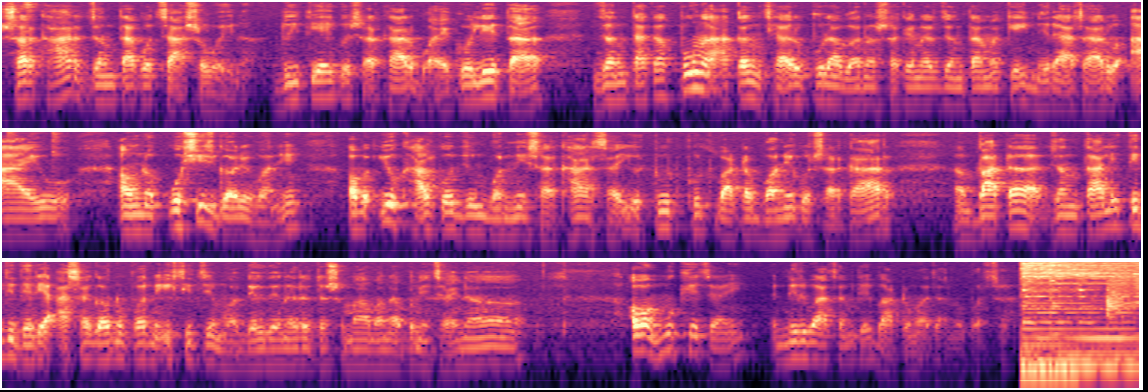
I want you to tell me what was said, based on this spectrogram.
सरकार जनताको चासो होइन। दुई तिहाईको सरकार भएकोले त जनताका पूर्ण आकाङ्क्षाहरू पुरा गर्न सकेन। जनतामा केही निराशाहरू आयो आउन कोसिस गर्यो भने अब यो खालको जुन बन्ने सरकार छ यो टुटफुटबाट बनेको सरकारबाट जनताले त्यति धेरै आशा गर्नुपर्ने स्थिति चाहिँ म देख्दैन र त्यो सम्भावना पनि छैन। अब मुख्य चाहिँ निर्वाचनकै बाटोमा जानुपर्छ।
